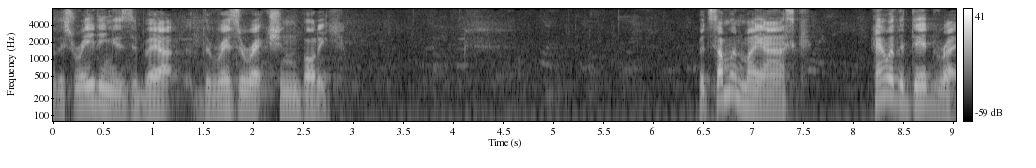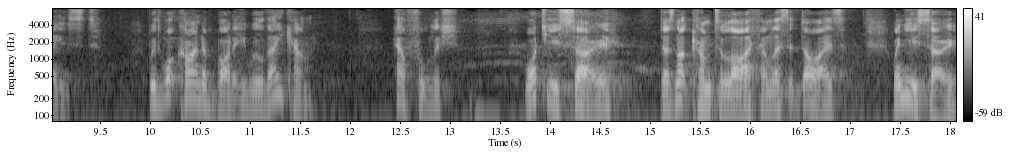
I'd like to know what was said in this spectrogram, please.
So, this reading is about the resurrection body. But someone may ask, How are the dead raised? With what kind of body will they come? How foolish. What you sow does not come to life unless it dies. When you sow,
